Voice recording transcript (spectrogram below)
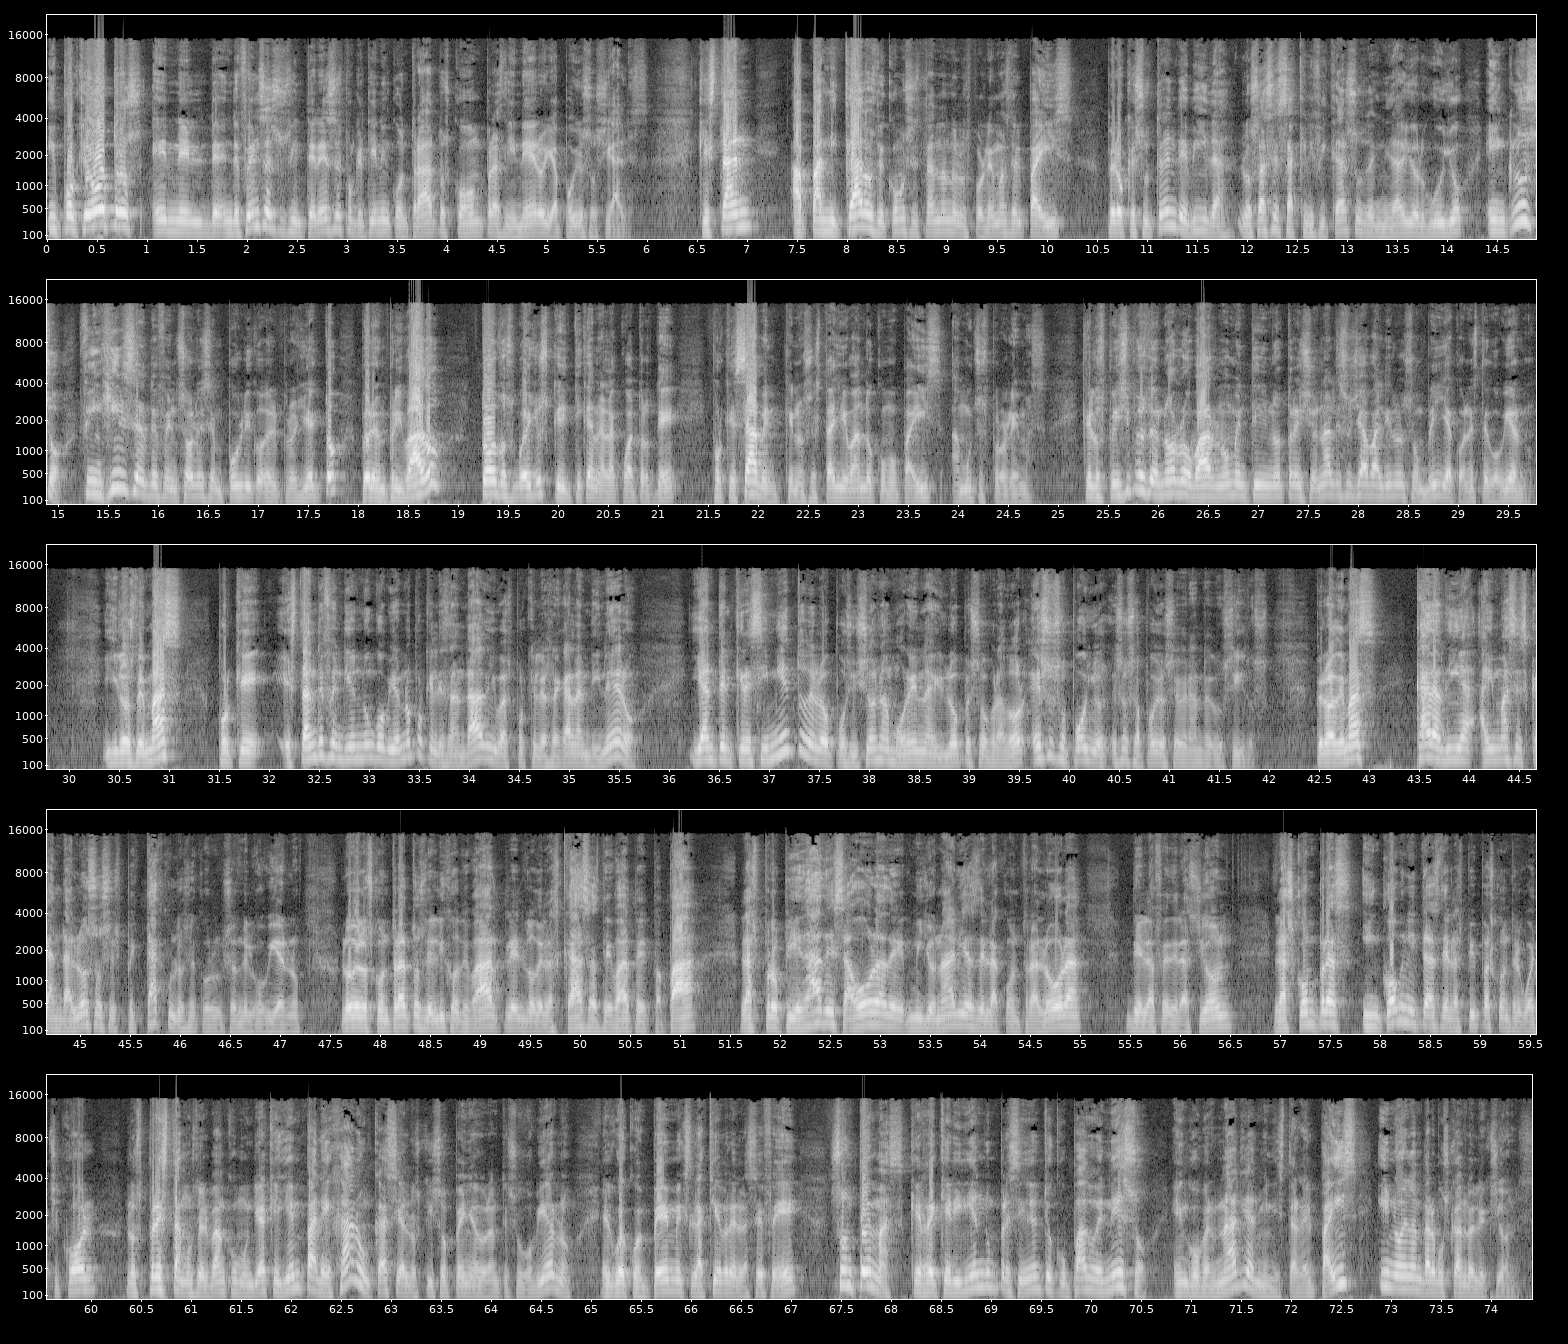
Y porque otros en, el, en defensa de sus intereses porque tienen contratos, compras, dinero y apoyos sociales. Que están apanicados de cómo se están dando los problemas del país, pero que su tren de vida los hace sacrificar su dignidad y orgullo e incluso fingir ser defensores en público del proyecto, pero en privado todos ellos critican a la 4T porque saben que nos está llevando como país a muchos problemas. Que los principios de no robar, no mentir y no traicionar, esos ya valieron sombrilla con este gobierno. Y los demás, porque están defendiendo un gobierno porque les dan dádivas, porque les regalan dinero. Y ante el crecimiento de la oposición a Morena y López Obrador, esos apoyos, esos apoyos se verán reducidos. Pero además, cada día hay más escandalosos espectáculos de corrupción del gobierno. Lo de los contratos del hijo de Bartlett, lo de las casas de Bartlett papá, las propiedades ahora de millonarias de la Contralora, de la Federación, las compras incógnitas de las pipas contra el Huachicol, los préstamos del Banco Mundial que ya emparejaron casi a los que hizo Peña durante su gobierno, el hueco en Pemex, la quiebra de la CFE, son temas que requerirían de un presidente ocupado en eso, en gobernar y administrar el país y no en andar buscando elecciones.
